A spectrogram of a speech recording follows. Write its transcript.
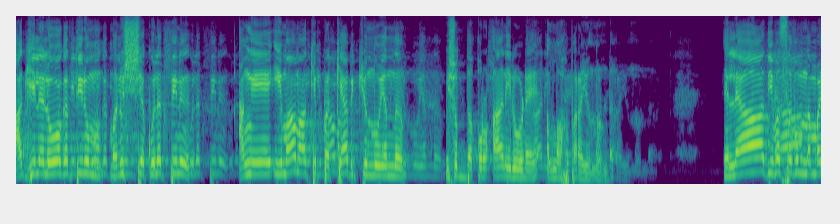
അഖില ലോകത്തിനും മനുഷ്യ കുലത്തിന് അങ്ങയെ ഇമാമാക്കി പ്രഖ്യാപിക്കുന്നു എന്ന് വിശുദ്ധ ഖുർആാനിലൂടെ അള്ളാഹു പറയുന്നുണ്ട്. എല്ലാ ദിവസവും നമ്മൾ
